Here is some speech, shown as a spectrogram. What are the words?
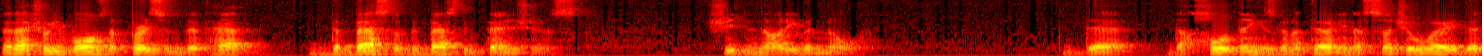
that actually involves the person that had the best of the best intentions. She did not even know that the whole thing is going to turn in a such a way that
